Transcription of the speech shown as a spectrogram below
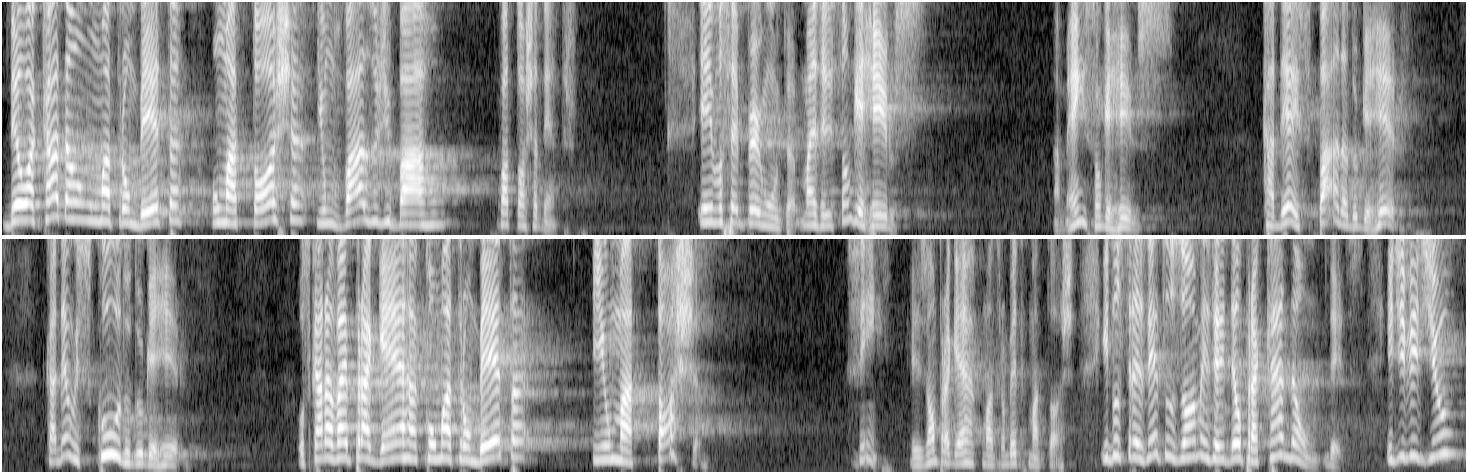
Deu a cada um uma trombeta, uma tocha e um vaso de barro com a tocha dentro. E aí você pergunta, mas eles são guerreiros? Amém? São guerreiros. Cadê a espada do guerreiro? Cadê o escudo do guerreiro? Os caras vão para a guerra com uma trombeta e uma tocha? Sim, eles vão para a guerra com uma trombeta e com uma tocha. E dos 300 homens, ele deu para cada um deles. E dividiu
